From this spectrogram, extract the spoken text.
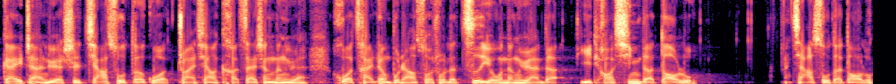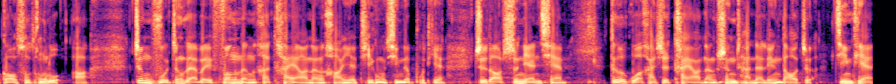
该战略是加速德国转向可再生能源。或财政部长所说的自由能源的一条新的道路。加速的道路、高速通路啊！政府正在为风能和太阳能行业提供新的补贴。直到十年前，德国还是太阳能生产的领导者。今天，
